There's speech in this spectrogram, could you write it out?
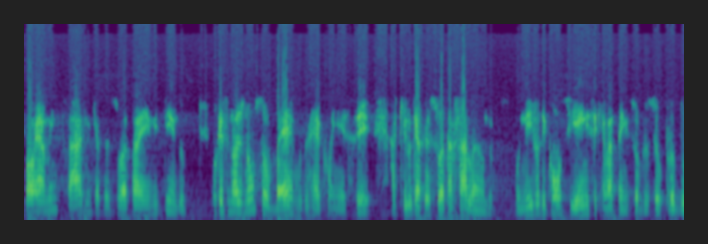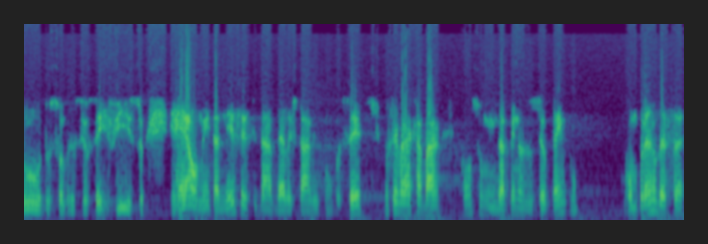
qual é a mensagem que a pessoa está emitindo. Porque se nós não soubermos reconhecer aquilo que a pessoa está falando o nível de consciência que ela tem sobre o seu produto, sobre o seu serviço, realmente a necessidade dela estar ali com você, você vai acabar consumindo apenas o seu tempo, comprando essa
